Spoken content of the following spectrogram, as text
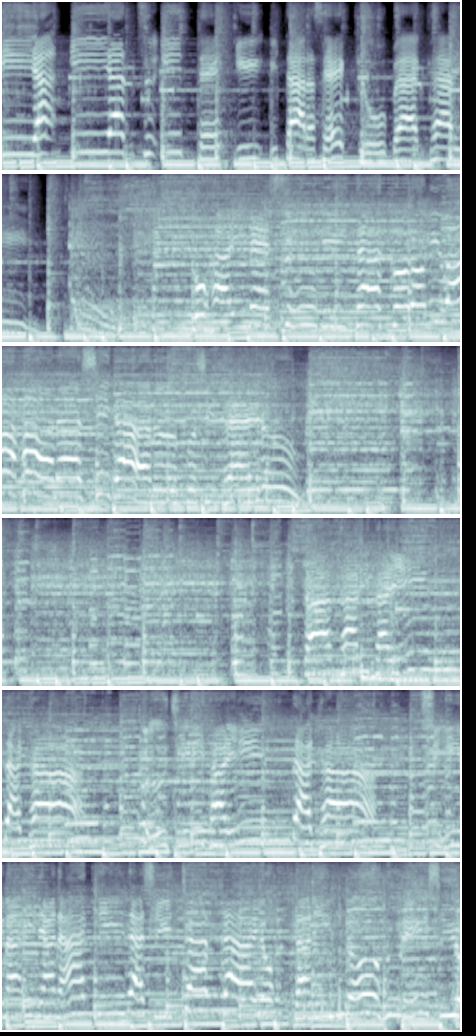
いやいやついていたら説教ばかり。5杯目過ぎた頃には話がループしている。語りたいんだか愚痴りたいんだかしまいにゃ泣き出しちゃったよ。他人のふりしよ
